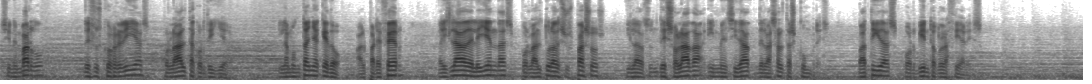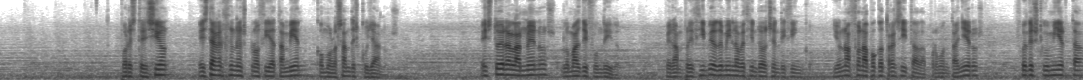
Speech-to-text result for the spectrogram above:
sin embargo, de sus correrías por la alta cordillera, y la montaña quedó, al parecer, aislada de leyendas por la altura de sus pasos y la desolada inmensidad de las altas cumbres, batidas por vientos glaciares. Por extensión, esta región es conocida también como los Andes cuyanos. Esto era al menos lo más difundido, pero a principios de 1985 y en una zona poco transitada por montañeros fue descubierta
